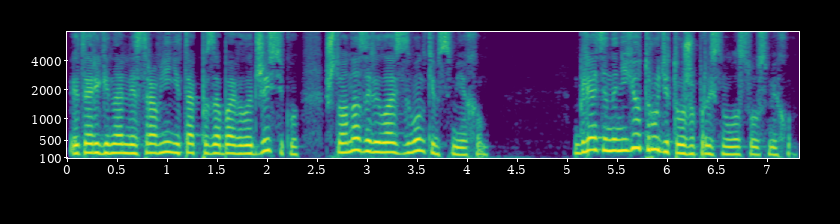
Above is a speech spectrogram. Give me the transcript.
Это оригинальное сравнение так позабавило Джессику, что она залилась звонким смехом. Глядя на нее, Труди тоже прыснула со смеху.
